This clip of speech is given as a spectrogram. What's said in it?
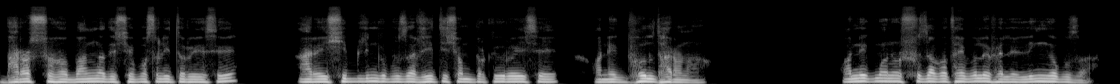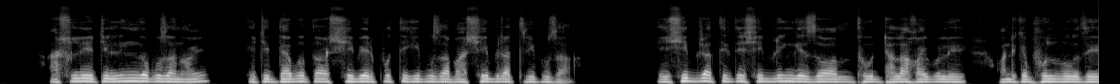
ভারতসহ বাংলাদেশে প্রচলিত রয়েছে, আর এই শিবলিঙ্গ পূজার রীতি সম্পর্কেও রয়েছে অনেক ভুল ধারণা। অনেক মানুষ সোজা কথায় বলে ফেলে লিঙ্গ পূজা। আসলে এটি লিঙ্গ পূজা নয় এটি দেবতা শিবের প্রতীকী পূজা বা শিবরাত্রি পূজা। এই শিবরাত্রিতে শিবলিঙ্গে জল, ধূপ ঢালা হয় বলে অনেকে ভুল বোঝে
